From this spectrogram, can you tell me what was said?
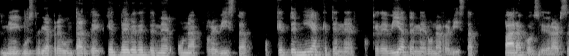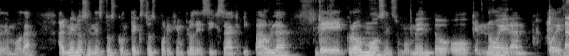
me gustaría preguntarte, ¿qué debe de tener una revista o qué tenía que tener o qué debía tener una revista para considerarse de moda, al menos en estos contextos, por ejemplo, de Zigzag y Paula, de cromos en su momento, o que no eran, o la,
